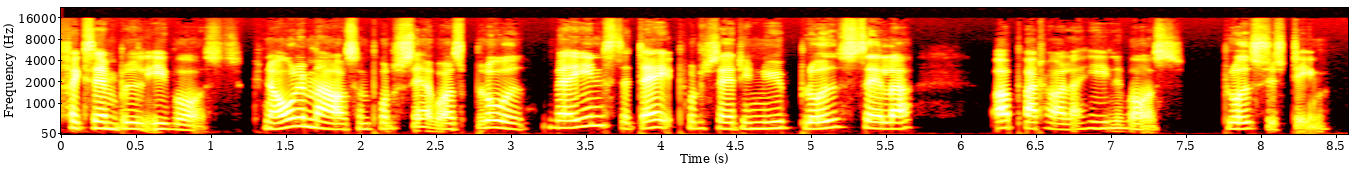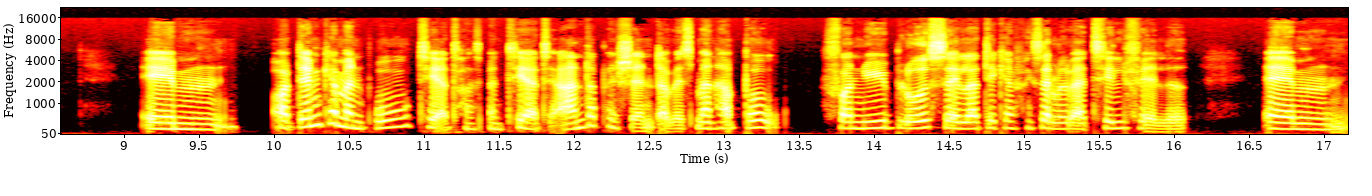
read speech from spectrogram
for eksempel i vores knoglemarv, som producerer vores blod. Hver eneste dag producerer de nye blodceller, opretholder hele vores blodsystem. Øhm, og dem kan man bruge til at transplantere til andre patienter, hvis man har brug for nye blodceller. Det kan fx være tilfældet øhm,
